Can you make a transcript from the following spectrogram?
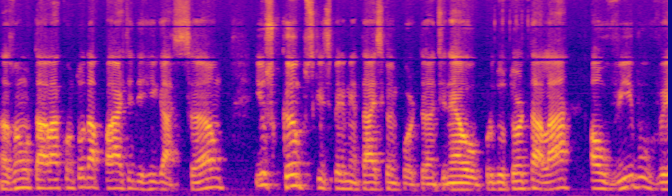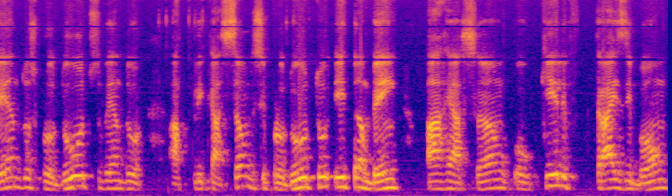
nós vamos estar lá com toda a parte de irrigação e os campos experimentais que é o importante, né? O produtor está lá ao vivo vendo os produtos, vendo aplicação desse produto e também a reação, o que ele traz de bom,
